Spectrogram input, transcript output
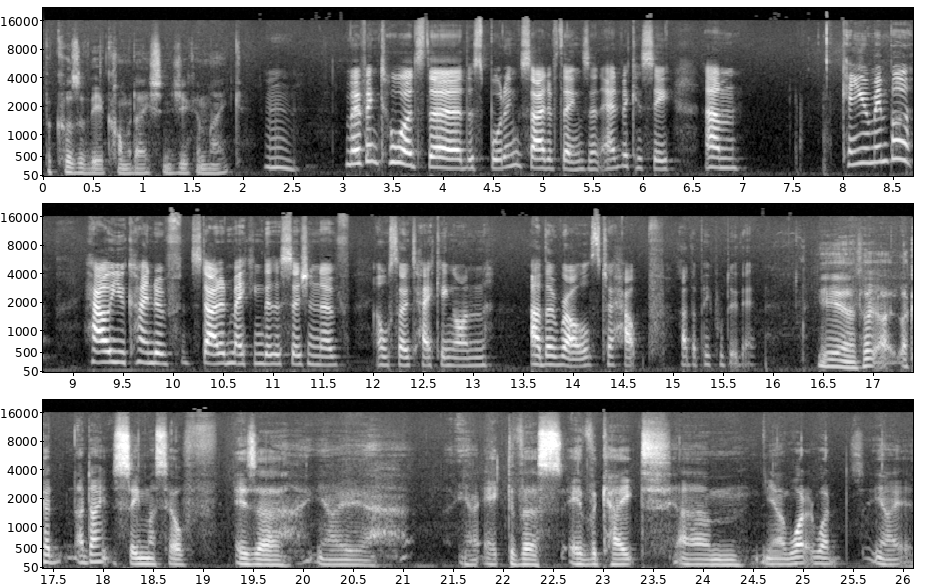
because of the accommodations you can make. Mm. Moving towards the, the sporting side of things and advocacy, um, can you remember how you kind of started making the decision of also taking on other roles to help other people do that? Yeah, so I, like I, I don't see myself as a you know you know activist advocate. Um, you know what what you know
